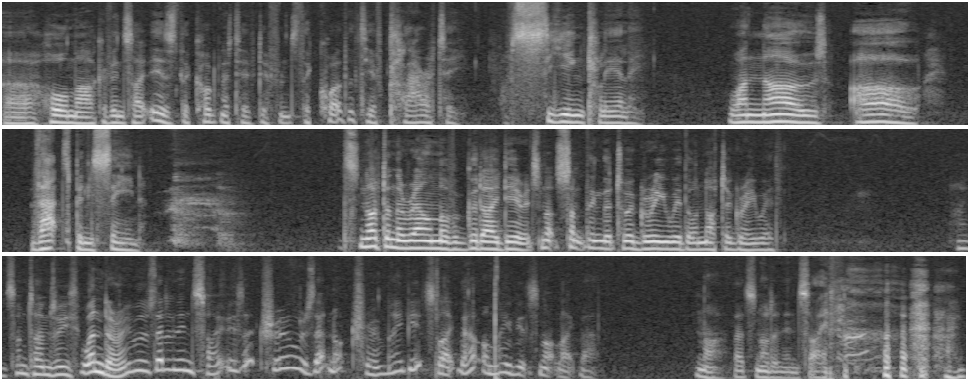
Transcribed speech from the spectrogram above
uh, hallmark of insight is the cognitive difference, the quality of clarity, of seeing clearly. One knows, oh, that's been seen. It's not in the realm of a good idea. It's not something that to agree with or not agree with. And sometimes we wonder, is that an insight? Is that true or is that not true? Maybe it's like that or maybe it's not like that. No, that's not an insight.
